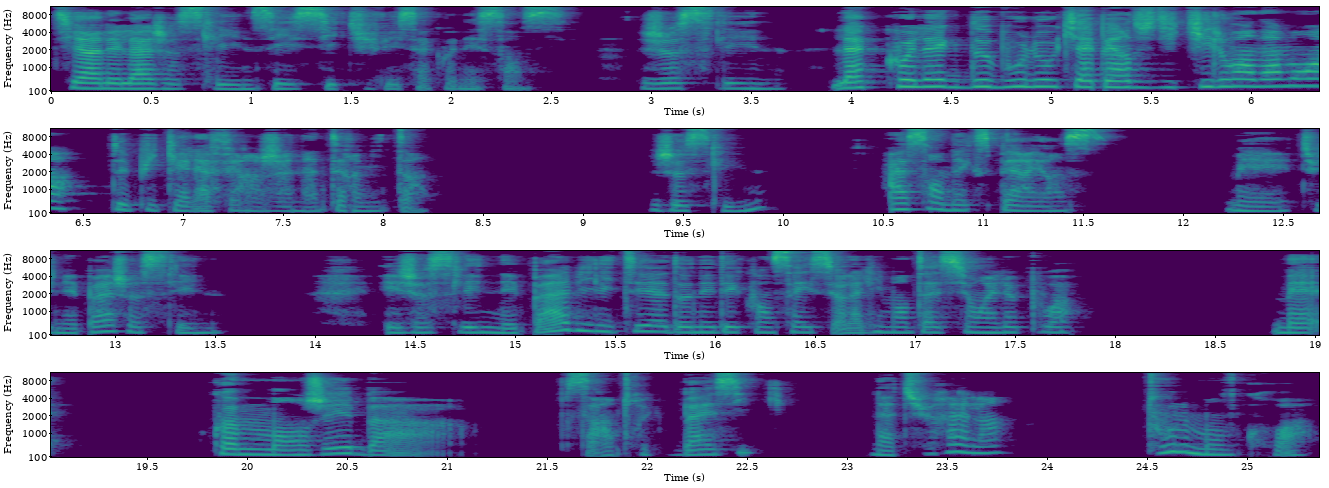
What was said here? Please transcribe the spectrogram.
Tiens, elle est là, Jocelyne, c'est ici que tu fais sa connaissance. Jocelyne, la collègue de boulot qui a perdu 10 kilos en un mois depuis qu'elle a fait un jeûne intermittent. Jocelyne a son expérience. Mais tu n'es pas Jocelyne. Et Jocelyne n'est pas habilitée à donner des conseils sur l'alimentation et le poids. Mais, comme manger, bah, c'est un truc basique, naturel, hein. Tout le monde croit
